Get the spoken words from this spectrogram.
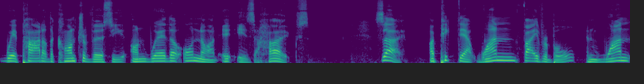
we're part of the controversy on whether or not it is a hoax. So, I picked out one favourable and one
